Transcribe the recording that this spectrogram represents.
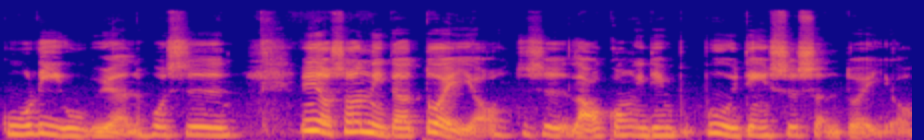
孤立无援，或是因为有时候你的队友就是老公，一定不不一定是神队友。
